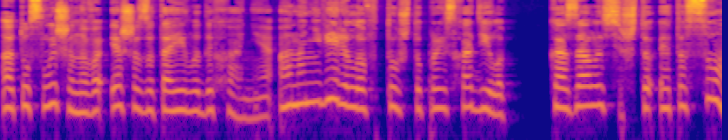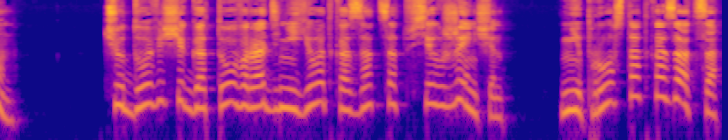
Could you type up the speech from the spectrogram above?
От услышанного Эша затаила дыхание. Она не верила в то, что происходило. Казалось, что это сон. Чудовище готово ради нее отказаться от всех женщин. Не просто отказаться,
